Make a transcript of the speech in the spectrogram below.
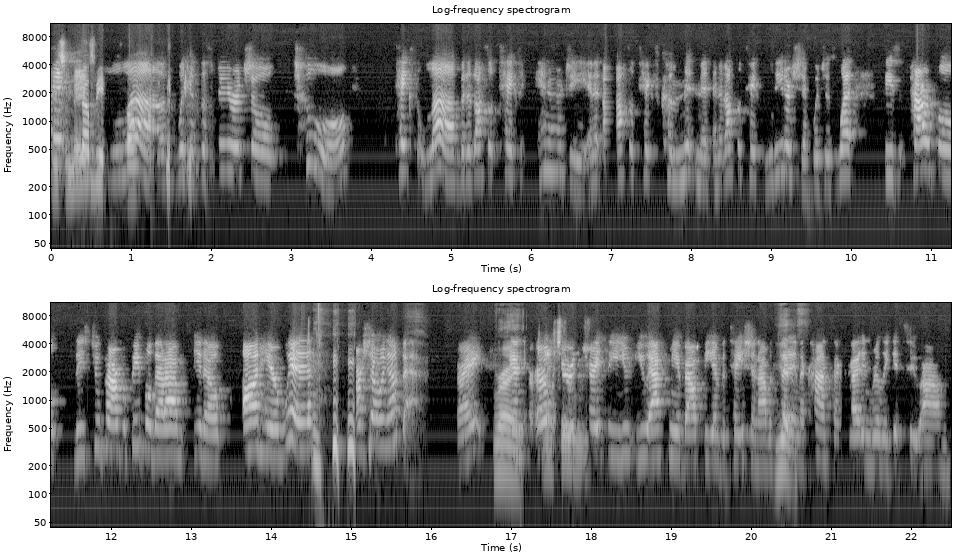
takes amazing. love, which is the spiritual tool, takes love, but it also takes energy and it also takes commitment and it also takes leadership, which is what these powerful, these two powerful people that I'm, you know, on here with are showing up at. Right. right. And earlier, Absolutely. Tracy, you, you asked me about the invitation. I was Yes. setting the context. I didn't really get to um,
